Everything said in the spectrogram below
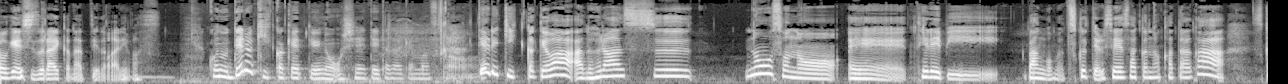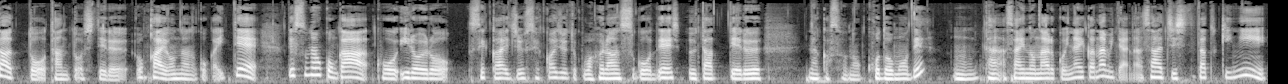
表現しづらいかなっていうのはあります。この出るきっかけっていうのを教えていただけますか？出るきっかけは、あの、フランスの、その、えー、テレビ番組を作ってる制作の方が、スカウトを担当してる若い女の子がいて、で、その子が、こう、いろいろ、世界中、世界中というか、まあフランス語で歌ってる、なんかその子供で、うん、才能のある子いないかなみたいなサーチしてた時に、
